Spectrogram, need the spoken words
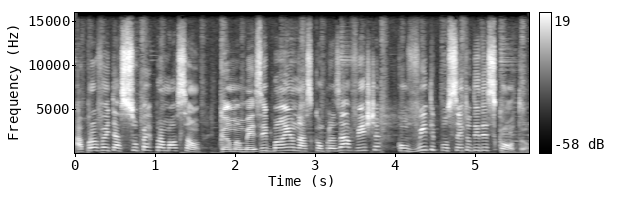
Aproveite a super promoção Cama, Mesa e Banho nas compras à vista com 20% de desconto.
